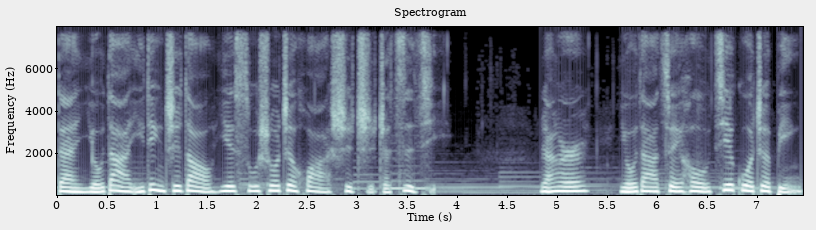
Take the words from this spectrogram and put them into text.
但犹大一定知道耶稣说这话是指着自己。然而，犹大最后接过这饼，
